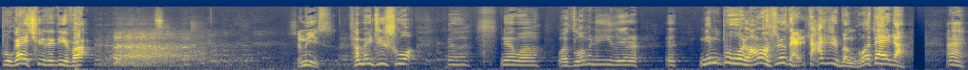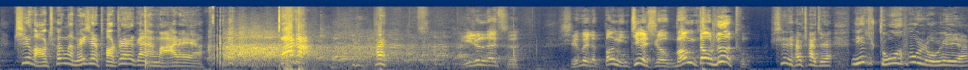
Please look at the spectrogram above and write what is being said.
不该去的地方。什么意思？他没直说，呃，那我我琢磨这意思就是，呃，您不老老实实在大日本国待着，哎，吃饱撑了没事跑这儿干嘛来呀？八嘎！哎，敌人来此是为了帮您建设王道乐土。是啊，太君，您多不容易呀！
